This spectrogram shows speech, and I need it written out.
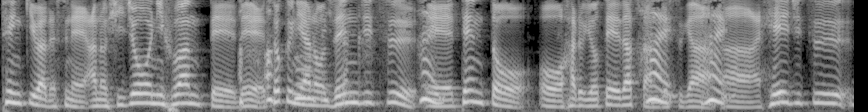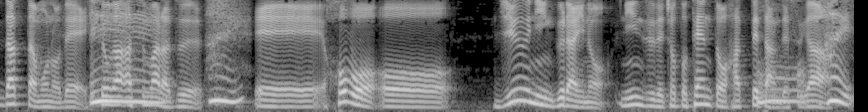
天気はですね、あの、非常に不安定で特にあの、前日、はい。えーテントを張る予定だったんですが、はい。はい。平日だったもので、人が集まらず、えーはい。えーほぼ、お10人ぐらいの人数でちょっとテントを張ってたんですが、はい。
